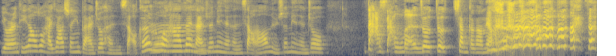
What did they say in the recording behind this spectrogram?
有人提到说，还是他声音本来就很小，可是如果他在男生面前很小，然后女生面前就大嗓门，就就像刚刚那样，这样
